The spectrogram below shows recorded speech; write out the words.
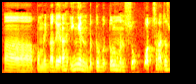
Eh, pemerintah daerah ingin betul-betul mensupport 100%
